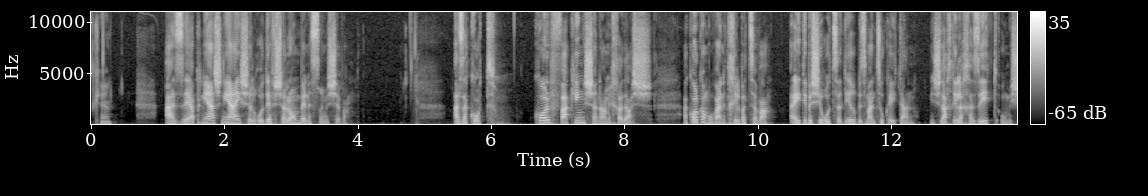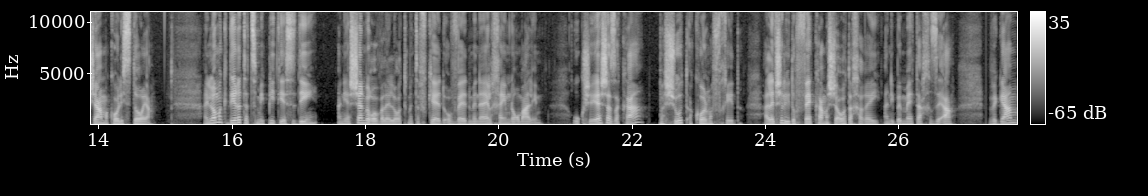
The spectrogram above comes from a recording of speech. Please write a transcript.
כן. אז אה, הפנייה השנייה היא של רודף שלום, בן 27. אזעקות. כל fucking שנה מחדש. הכל כמובן התחיל בצבא. הייתי בשירות סדיר בזמן צוק איתן. נשלחתי לחזית, ומשם הכל היסטוריה. אני לא מגדיר את עצמי PTSD, אני ישן ברוב הלילות, מתפקד, עובד, מנהל חיים נורמליים. וכשיש אזעקה, פשוט הכל מפחיד. הלב שלי דופק כמה שעות אחרי, אני במתח, זהה. וגם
